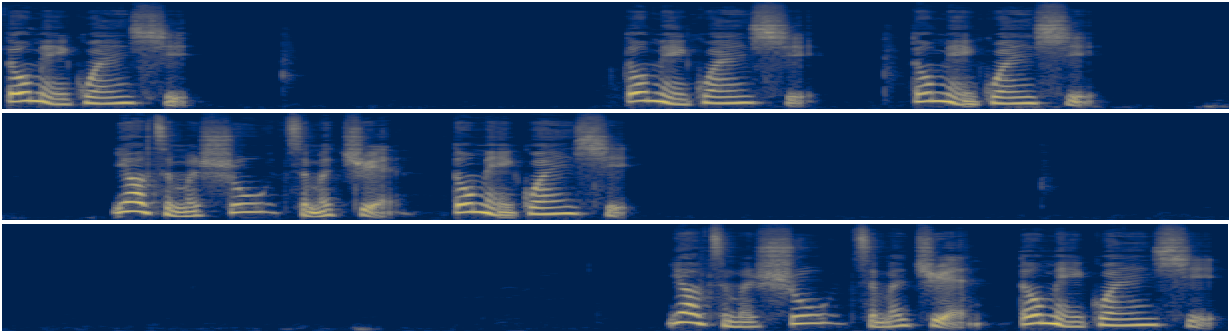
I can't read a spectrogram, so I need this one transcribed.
都没关系，都没关系，都没关系。要怎么梳，怎么卷都没关系。要怎么梳，怎么卷都没关系。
